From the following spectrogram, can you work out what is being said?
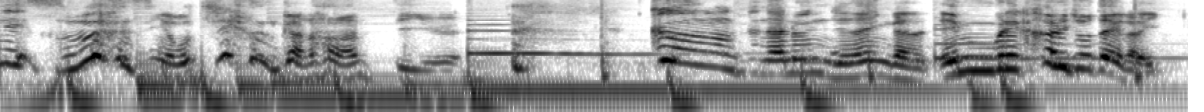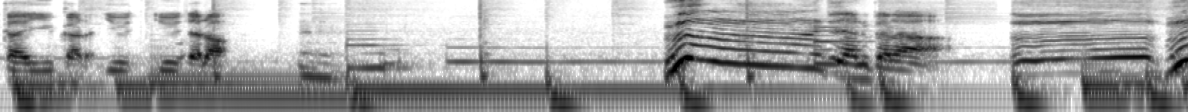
ねスムーズに落ちるんかなっていう。グーンってなるんじゃないんかな。エンブレかかる状態やから一回言うから言う言うたら。うん。うってなるから、うーん、う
